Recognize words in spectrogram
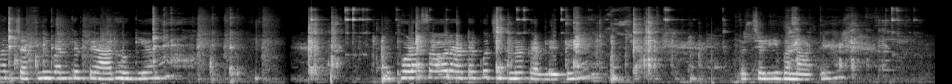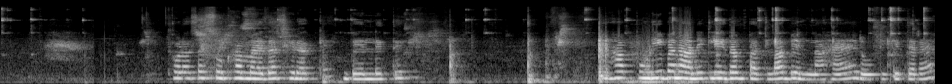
और चटनी बनकर तैयार हो गया है। तो थोड़ा सा और आटा को चिकना कर लेते हैं। तो चलिए बनाते हैं। थोड़ा सा सूखा मैदा छिड़क के बेल लेते हैं। यहाँ पूड़ी बनाने के लिए एकदम पतला बेलना है रोटी की तरह।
